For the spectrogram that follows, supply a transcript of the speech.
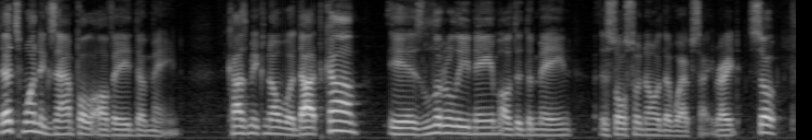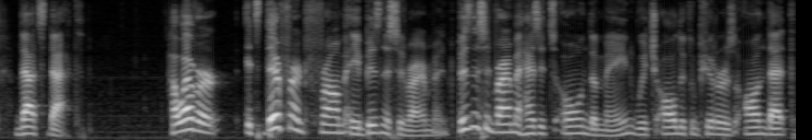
That's one example of a domain. Cosmicnovo.com is literally name of the domain. It's also known as the website, right? So that's that. However, it's different from a business environment. Business environment has its own domain, which all the computers on that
